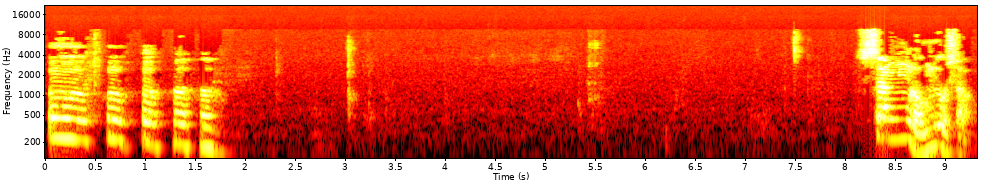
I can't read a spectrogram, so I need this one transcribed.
哦哦哦哦哦。生龙入手，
